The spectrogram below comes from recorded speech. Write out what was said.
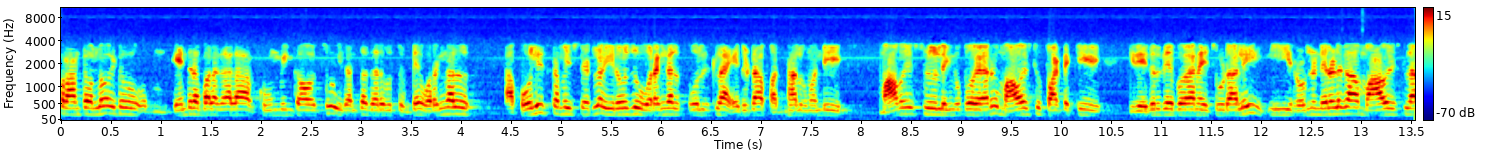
ప్రాంతంలో ఇటు కేంద్ర బలగాల కూంబింగ్ కావచ్చు ఇదంతా జరుగుతుంటే వరంగల్ ఆ పోలీస్ కమిషనరేట్లో ఈ రోజు వరంగల్ పోలీసుల ఎదుట పద్నాలుగు మంది మావోయిస్టులు లొంగిపోయారు. మావోయిస్టు పార్టీకి ఇది ఎదురుదెబ్బగానే చూడాలి. ఈ రెండు నెలలుగా మావోయిస్టుల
